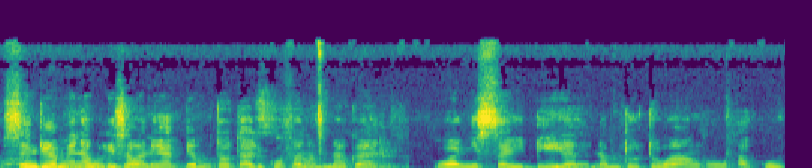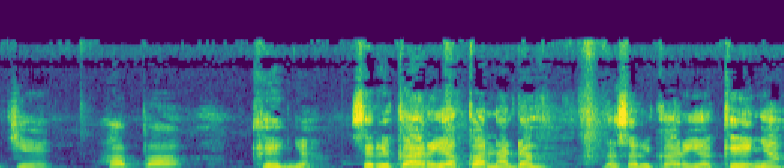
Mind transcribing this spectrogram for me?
Si ndio mimi nauliza, waniambie mtoto alikufa namna gani, wanisaidie na mtoto wangu akuje hapa Kenya. Serikali ya Canada na serikali ya Kenya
